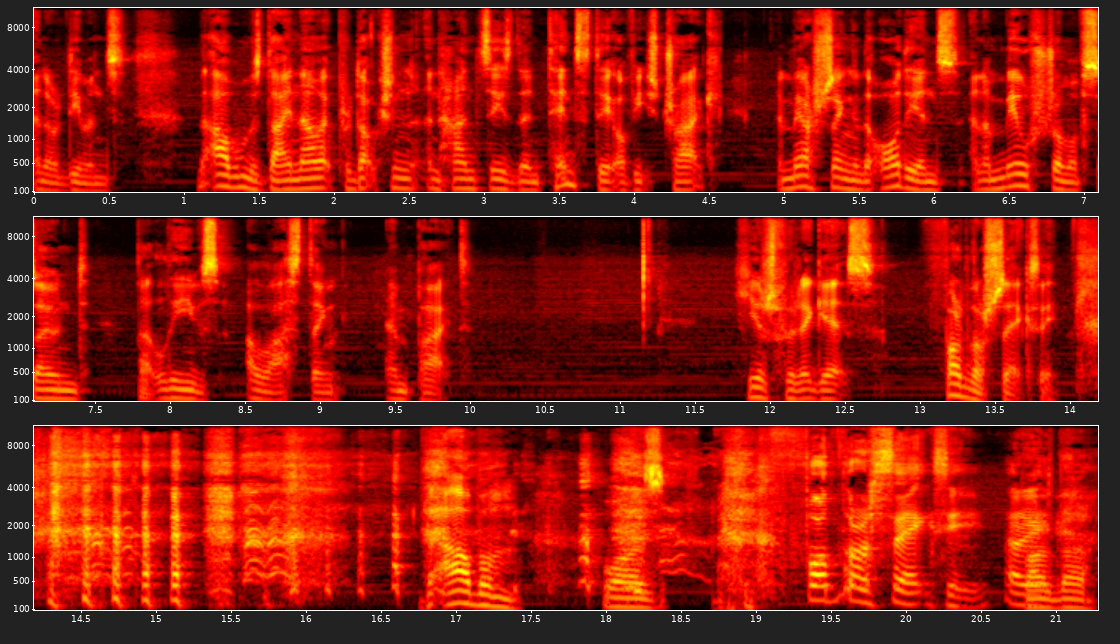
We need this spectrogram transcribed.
inner demons. The album's dynamic production enhances the intensity of each track, immersing the audience in a maelstrom of sound that leaves a lasting impact. Here's where it gets further sexy. the album was Further sexy. Right. further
